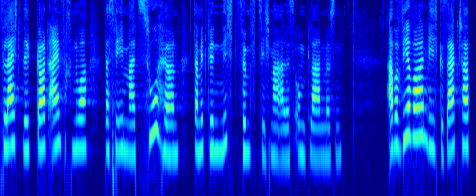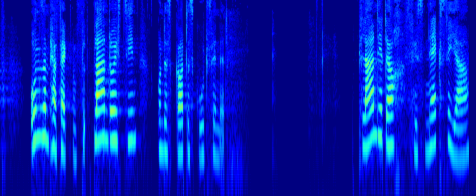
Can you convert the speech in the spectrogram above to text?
Vielleicht will Gott einfach nur, dass wir ihm mal zuhören, damit wir nicht 50 Mal alles umplanen müssen. Aber wir wollen, wie ich gesagt habe, unseren perfekten Plan durchziehen und es gut findet. Plan dir doch fürs nächste Jahr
